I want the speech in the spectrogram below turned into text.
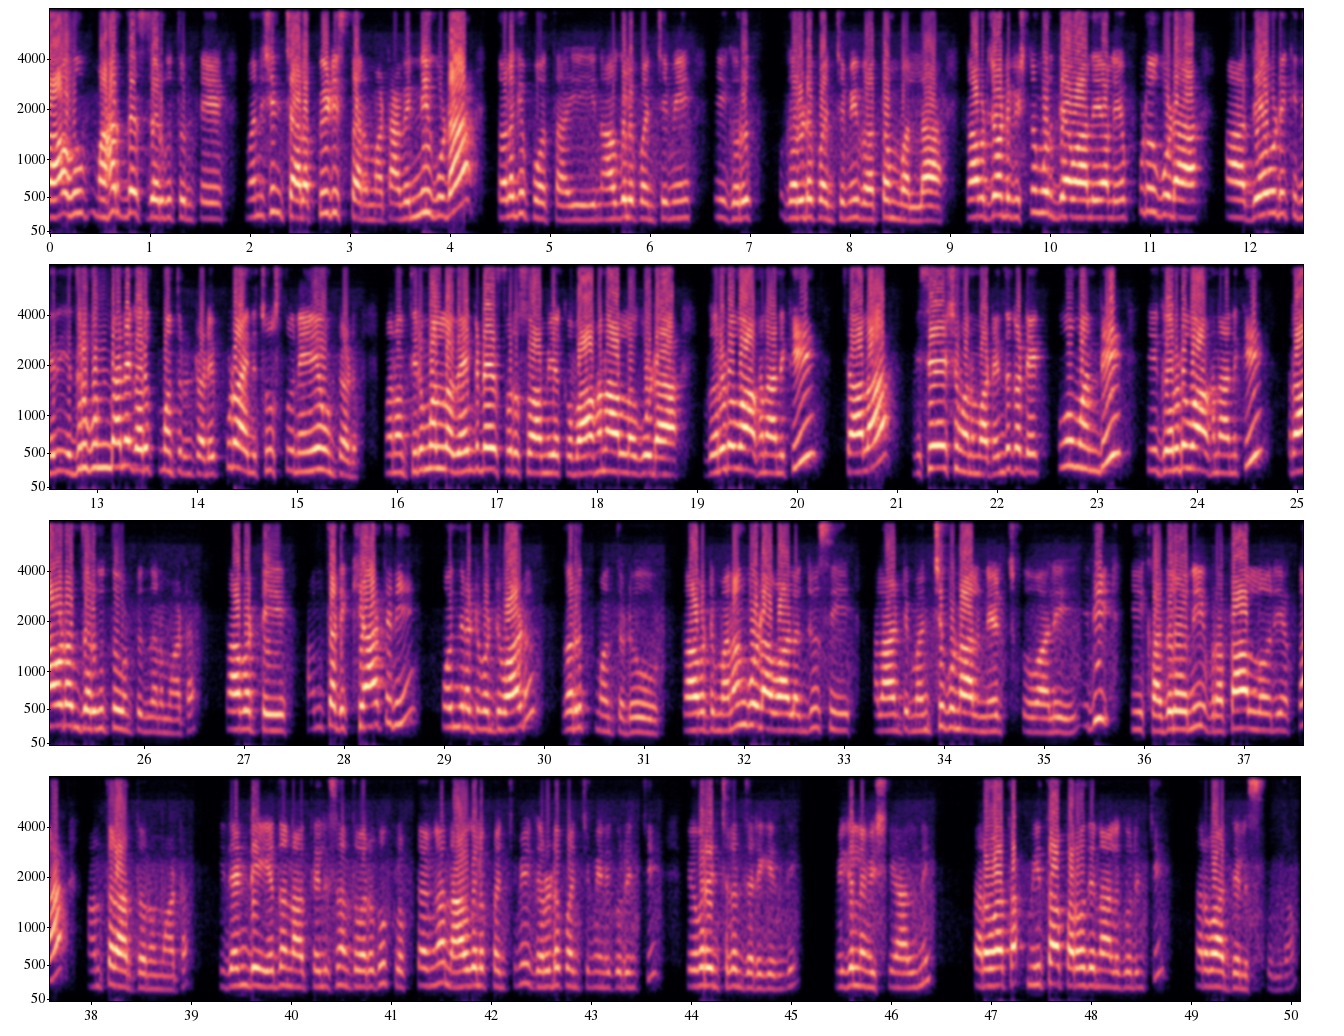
రాహు మహర్దశ జరుగుతుంటే మనిషిని చాలా పీడిస్తారన్నమాట. అవన్నీ కూడా తొలగిపోతాయి ఈ నాగుల పంచమి ఈ గరు గరుడ పంచమి వ్రతం వల్ల. కాబట్టి చూడండి విష్ణుమూర్తి దేవాలయాలు ఎప్పుడూ కూడా ఆ దేవుడికి నిర్- ఎదురుగుండానే గరుత్మంతుడు ఉంటాడు ఎప్పుడు ఆయన చూస్తూనే ఉంటాడు. మనం తిరుమలలో వెంకటేశ్వర స్వామి యొక్క వాహనాల్లో కూడా గరుడ వాహనానికి చాలా విశేషం అనమాట ఎందుకంటే ఎక్కువ మంది ఈ గరుడ వాహనానికి రావడం జరుగుతూ ఉంటుందన్నమాట. కాబట్టి అంతటి ఖ్యాతిని పొందినటువంటి వాడు గరుత్మంతుడు. కాబట్టి మనం కూడా వాళ్ళని చూసి అలాంటి మంచి గుణాలు నేర్చుకోవాలి. ఇది ఈ కథలోని వ్రతాల్లోని యొక్క అంతరార్థం అన్నమాట. ఇదండి ఏదో నాకు తెలిసినంత వరకు క్లుప్తంగా నాగుల పంచమి గరుడ పంచమిని గురించి వివరించడం జరిగింది. మిగిలిన విషయాల్ని తర్వాత మిగతా పర్వదినాల గురించి తర్వాత తెలుసుకుందాం.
